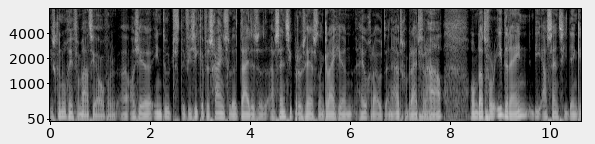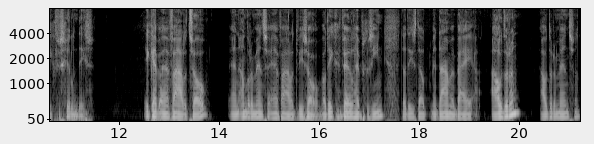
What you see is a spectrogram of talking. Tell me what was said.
is genoeg informatie over. Eh, als je intoet de fysieke verschijnselen tijdens het ascensieproces, dan krijg je een heel groot en uitgebreid verhaal. Omdat voor iedereen die ascensie denk ik verschillend is. Ik heb ervaren het zo en andere mensen ervaren het weer zo. Wat ik veel heb gezien, dat is dat met name bij ouderen, oudere mensen,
